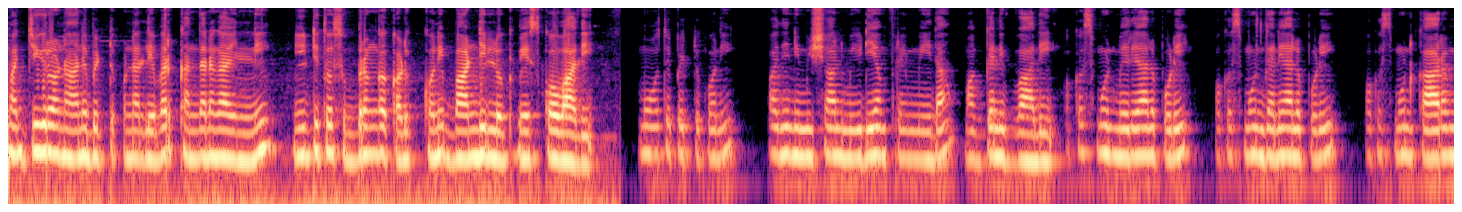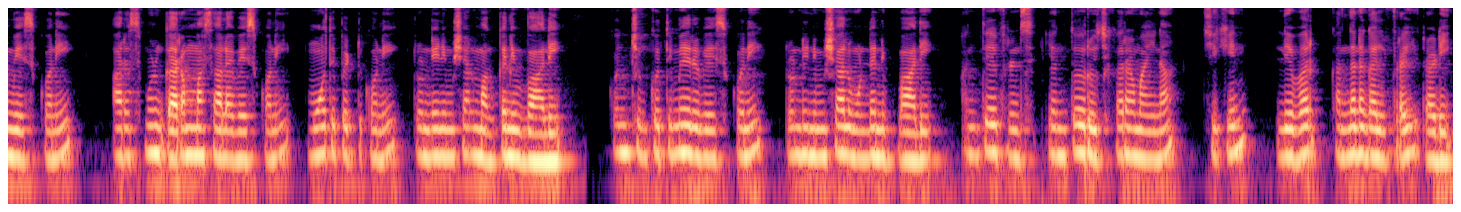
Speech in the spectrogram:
మజ్జిగలో నానబెట్టుకున్న లివర్ కందనగాయల్ని నీటితో శుభ్రంగా కడుక్కొని బాండిల్లోకి వేసుకోవాలి. మూత పెట్టుకొని పది నిమిషాలు మీడియం ఫ్లేమ్ మీద మగ్గనివ్వాలి. ఒక స్పూన్ మిరియాల పొడి ఒక స్పూన్ ధనియాల పొడి ఒక స్పూన్ కారం వేసుకొని అర స్పూన్ గరం మసాలా వేసుకొని మూత పెట్టుకొని రెండు నిమిషాలు మగ్గనివ్వాలి. కొంచెం కొత్తిమీర వేసుకొని రెండు నిమిషాలు ఉండనివ్వాలి. అంతే ఫ్రెండ్స్ ఎంతో రుచికరమైన చికెన్ లివర్ కందనగల్ ఫ్రై రెడీ.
